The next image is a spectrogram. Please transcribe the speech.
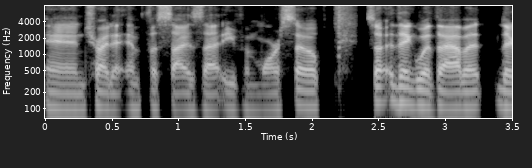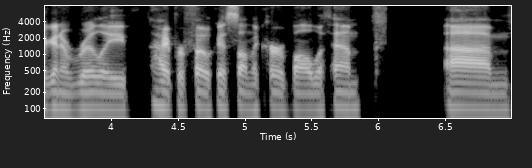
and try to emphasize that even more so. So I think with Abbott, they're going to really hyper focus on the curveball with him. Um,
